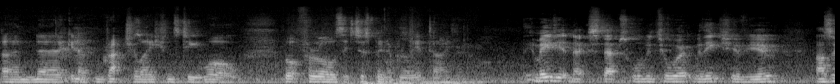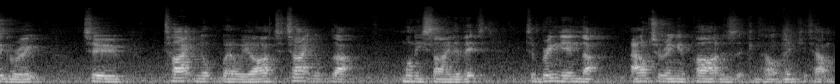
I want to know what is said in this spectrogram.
and uh, you know congratulations to you all but for us it's just been a brilliant day. The immediate next steps will be to work with each of you as a group to tighten up where we are, to tighten up that money side of it, to bring in that outer ring of partners that can help make it happen.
